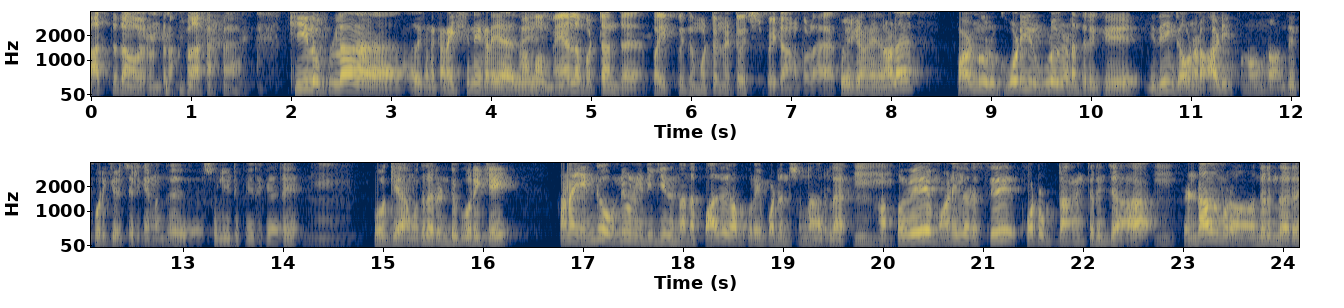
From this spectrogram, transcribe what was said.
காத்து தான் வரும்ன்றாங்க கீழே ஃபுல்லா அதுக்கான கனெக்ஷனே கிடையாது. ஆமா மேல மட்டும் அந்த பைப் இது மட்டும் நட்டு வச்சுட்டு போயிட்டாங்க போல. போயிருக்காங்க. இதனால பலநூறு கோடியில் ஊழல் நடந்திருக்கு. இதையும் கவர்னர் ஆடிட் பண்ணணும்னு நான் வந்து கோரிக்கை வச்சிருக்கேன்னு வந்து சொல்லிட்டு போயிருக்காரு. ஓகே முதல்ல ரெண்டு கோரிக்கை. ஆனா எங்க ஒண்ணே ஒண்ணு இடிக்குதுன்னா அந்த பாதுகாப்பு குறைபாடுன்னு சொன்னார்ல. அப்பவே மாநில அரசு கோட்டை விட்டுட்டாங்கன்னு தெரிஞ்சா. ரெண்டாவது முறை வந்திருந்தாரு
